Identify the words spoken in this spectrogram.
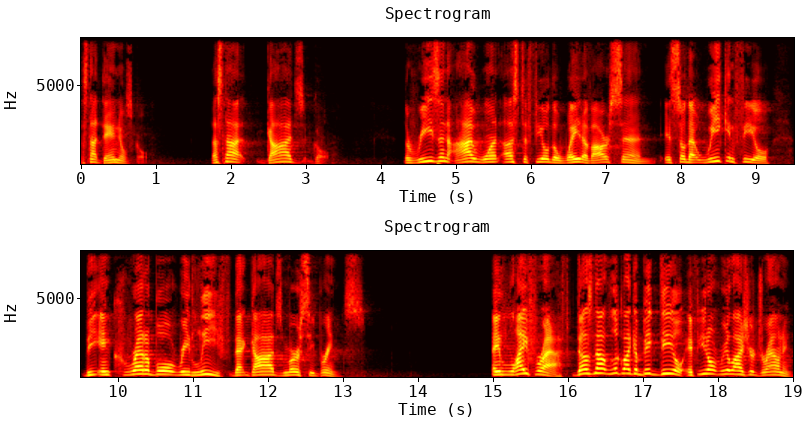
That's not Daniel's goal. That's not God's goal. The reason I want us to feel the weight of our sin is so that we can feel the incredible relief that God's mercy brings. A life raft does not look like a big deal if you don't realize you're drowning.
